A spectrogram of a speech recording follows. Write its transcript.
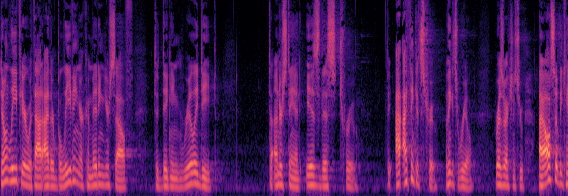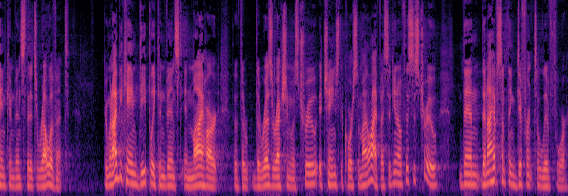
don't leave here without either believing or committing yourself to digging really deep to understand is this true? I, I think it's true. I think it's real. Resurrection is true. I also became convinced that it's relevant. That when I became deeply convinced in my heart that the, the resurrection was true, it changed the course of my life. I said, you know, if this is true, then, then I have something different to live for.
